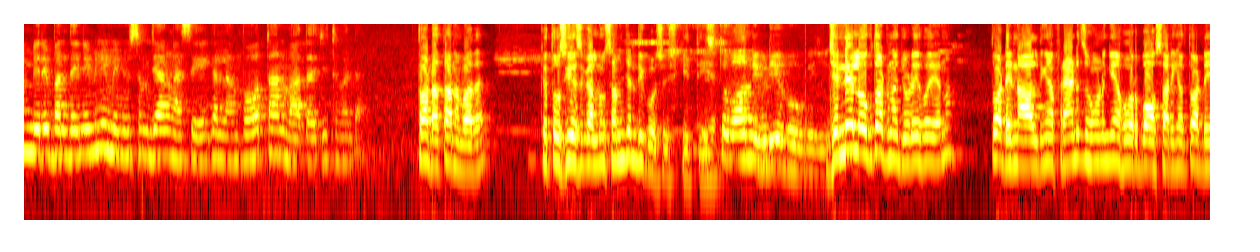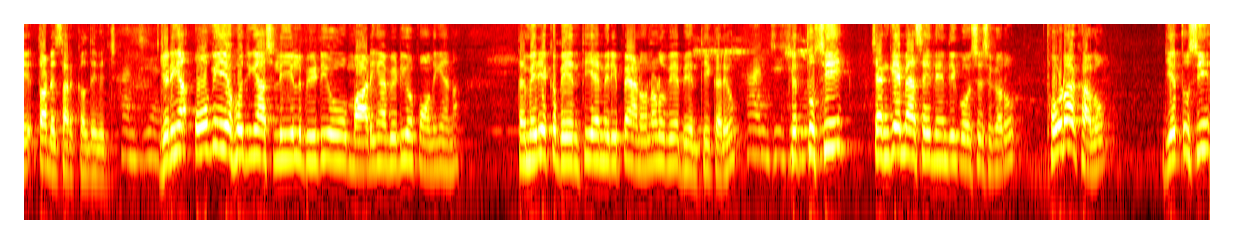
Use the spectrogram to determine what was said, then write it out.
ਮੇਰੇ ਬੰਦੇ ਨੇ ਵੀ ਨਹੀਂ ਮੈਨੂੰ ਸਮਝਾਈਆਂ ਸੀ ਇਹ ਗੱਲਾਂ। ਬਹੁਤ ਧੰਨਵਾਦ ਹੈ ਜੀ ਤੁਹਾਡਾ। ਤੁਹਾਡਾ ਧੰਨਵਾਦ ਹੈ। ਕਿ ਤੁਸੀਂ ਇਸ ਗੱਲ ਨੂੰ ਸਮਝਣ ਦੀ ਕੋਸ਼ਿਸ਼ ਕੀਤੀ ਇਸ ਹੈ। ਤੋਂ ਬਾਅਦ ਨਹੀਂ ਵੀਡੀਓ ਪਊਗੀ ਜੀ। ਜਿੰਨੇ ਲੋਕ ਤੁਹਾਡੇ ਨਾਲ ਜੁੜੇ ਹੋਏ ਆ ਨਾ ਤੁਹਾਡੇ ਨਾਲ ਦੀਆਂ ਫਰੈਂਡਸ ਹੋਣਗੀਆਂ ਹੋਰ ਬਹੁਤ ਸਾਰੀਆਂ ਤੁਹਾਡੇ ਤੁਹਾਡੇ ਸਰਕਲ ਦੇ ਵਿੱਚ। ਹਾਂਜੀ, ਹਾਂਜੀ। ਜਿਹੜੀਆਂ ਉਹ ਵੀ ਇਹੋ ਜਿਹੀਆਂ ਅਸ਼ਲੀਲ ਵੀਡੀਓ ਮਾੜੀਆਂ ਵੀਡੀਓ ਪਾਉਂਦੀਆਂ ਨਾ ਤਾਂ ਮੇਰੀ ਇੱਕ ਬੇਨਤੀ ਹੈ ਮੇਰੀ ਭੈਣ ਉਹਨਾਂ ਨੂੰ ਵੀ ਇਹ ਬੇਨਤੀ ਕਰਿਓ ਹਾਂਜੀ ਕਿ ਤੁਸੀਂ ਚੰਗੇ ਮੈਸੇਜ ਦੇਣ ਦੀ ਕੋਸ਼ਿਸ਼ ਕਰੋ ਥੋੜਾ ਖਾ ਲਓ। ਜੇ ਤੁਸੀਂ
